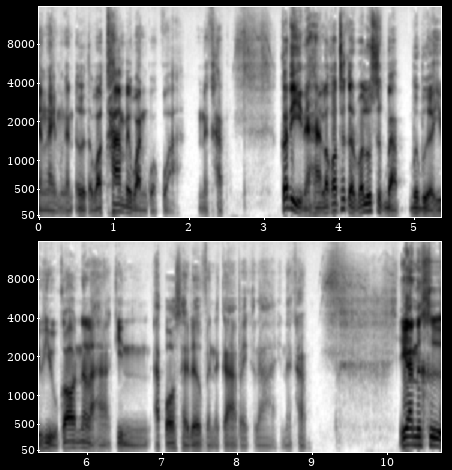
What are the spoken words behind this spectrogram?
ยังไงเหมือนกันเออแต่ว่าข้ามไปวันกว่าๆนะครับ ก็ดีนะฮะแล้วก็ถ้าเกิดว่ารู้สึกแบบเบื่อๆหิวๆก็นั่นแหละฮะกิน Apple Cider Vinegar ไปก็ได้นะครับ อีกอันหนึ่งคือ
